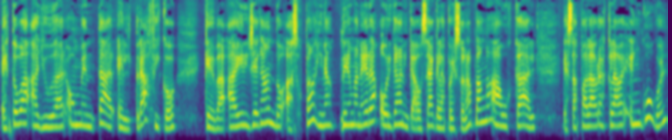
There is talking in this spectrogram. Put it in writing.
esto va a ayudar a aumentar el tráfico que va a ir llegando a sus páginas de manera orgánica, o sea que las personas van a buscar esas palabras clave en Google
